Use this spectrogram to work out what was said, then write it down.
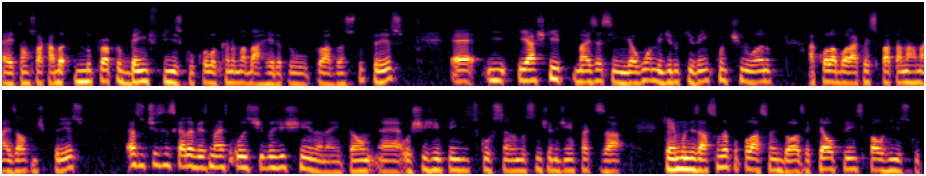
É, então, só acaba no próprio bem físico colocando uma barreira para o avanço do preço. É, e, e acho que, mas assim, em alguma medida, o que vem continuando a colaborar com esse patamar mais alto de preço as notícias cada vez mais positivas de China. Né? Então, é, o Xi Jinping discursando no sentido de enfatizar que a imunização da população idosa, que é o principal risco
